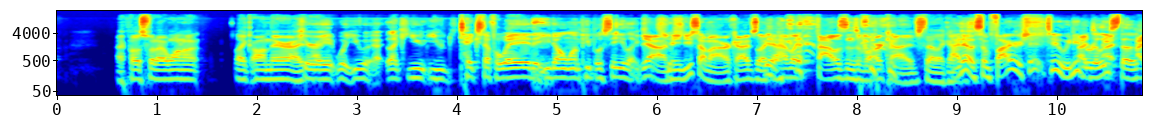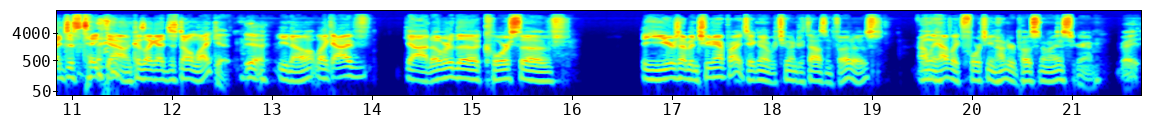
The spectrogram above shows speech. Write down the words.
I post what I want like on there. I, I- Curate what you like. You you take stuff away that you don't want people to see. Like yeah, I mean, you saw my archives. Like Yeah. I have like thousands of archives that like I, I know some fire shit too. We need I, to release those. I just take down because like I just don't like it. yeah, You know, like I've God over the course of the years I've been shooting, I've probably taken over two hundred thousand photos. I only have like fourteen hundred posted on my Instagram. right.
